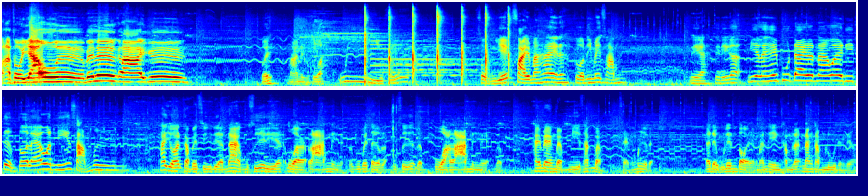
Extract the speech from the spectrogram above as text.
มาตัวยาวเออไม่เลิกลายเออเฮ้ย มาหนึ่งตัว อุ้ยโอเคส่งเย็กไฟมาให้นะ ตัวนี้ไม่ซ้ำเนี่ยทีนี้ก็มีอะไรให้พูดได้แล้วนะว่าดีเติบโตแล้ววันนี้สามหมื่นถ้าย้อนกลับไปสี่เดือนได้กูซื้อไอ้ดีตัวล้านหนึ่งแล้วกูไม่เติมละกูซื้อแบบตัวล้านหนึ่งเนี่ยแบบให้แมงแบบมีทั้งแบบแสงมืดอะแล้วเดี๋ยวกูเล่นต่ออย่างนั้นเองทำนั่งทำรูอย่างเดียว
